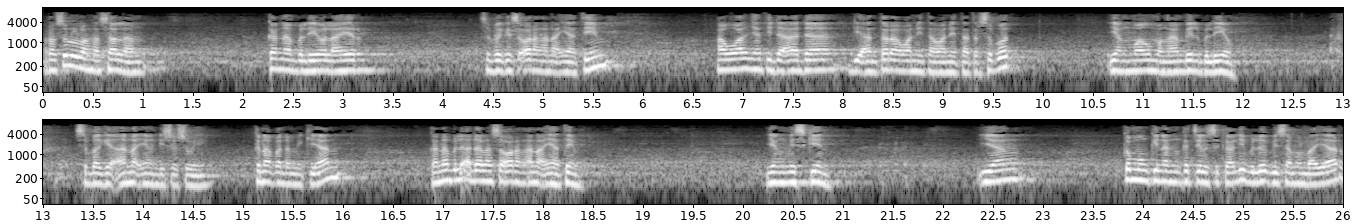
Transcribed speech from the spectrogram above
Rasulullah SAW Karena beliau lahir Sebagai seorang anak yatim Awalnya tidak ada Di antara wanita-wanita tersebut Yang mau mengambil beliau Sebagai anak yang disusui. Kenapa demikian? Karena beliau adalah seorang anak yatim Yang miskin Yang kemungkinan kecil sekali beliau bisa membayar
